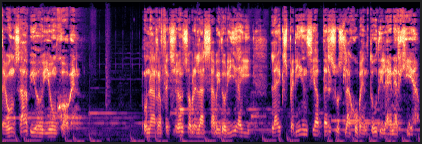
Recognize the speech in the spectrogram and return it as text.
de un sabio y un joven una reflexión sobre la sabiduría y la experiencia versus la juventud y la energía.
